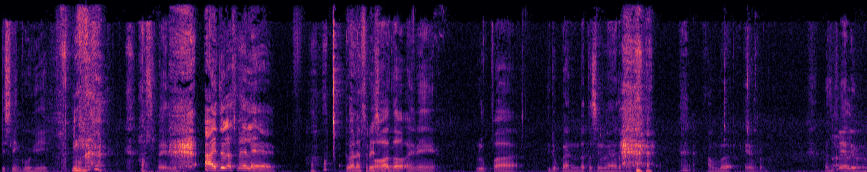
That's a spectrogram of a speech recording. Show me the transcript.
diselingkuhi. Hal sepele. Ah itu gak sepele. Itu ada serius oh atau ini lupa hidupkan data seluler. Hamba eh bro. Itu sepele bro.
